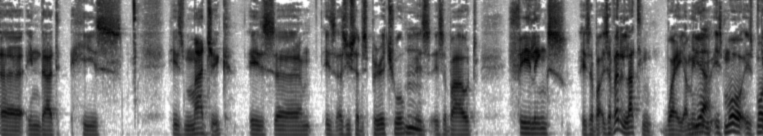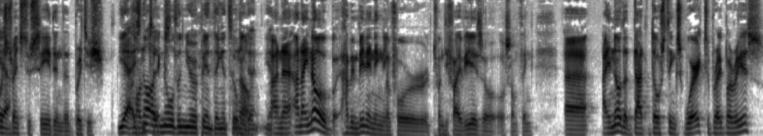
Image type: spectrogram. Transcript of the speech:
uh, in that his his magic is um, is as you said spiritual. is is about feelings. Is about. It's a very Latin way. I mean, Yeah. it's more. It's more Yeah. strange to see it in the British. Yeah, it's not a. Northern European thing at all. No, We don't, yeah. and uh, and I know, having been in England for 25 years or, or something, uh, I know that, that those things work to break barriers.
